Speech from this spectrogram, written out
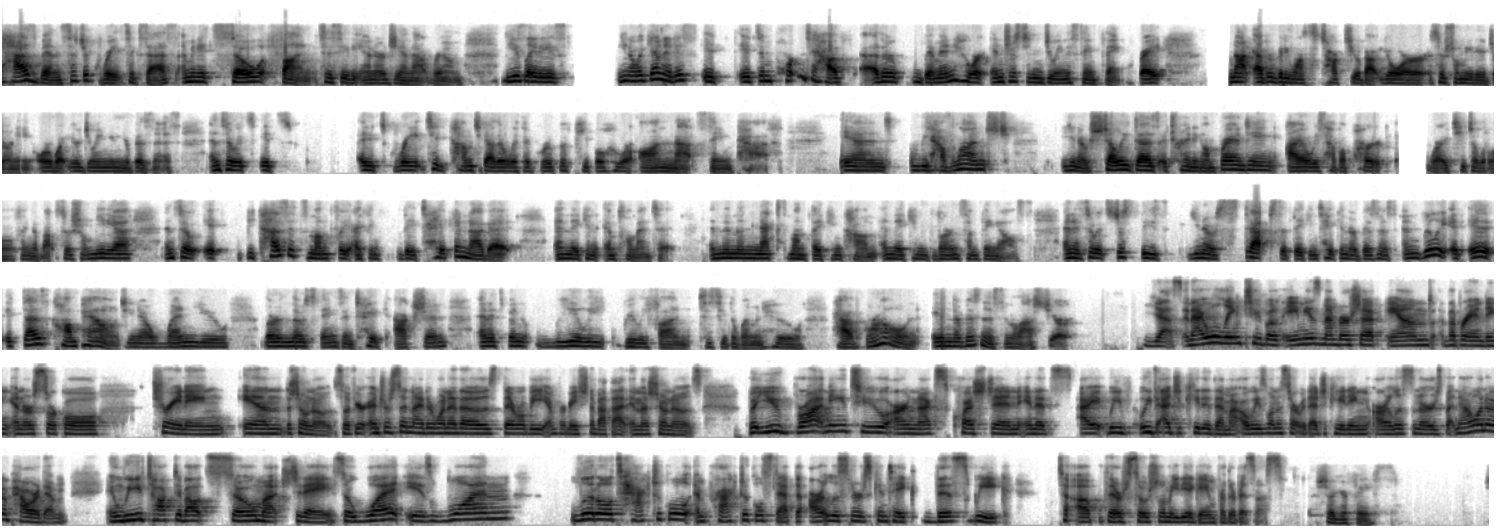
has been such a great success. I mean it's so fun to see the energy in that room. These ladies you know again it is it it's important to have other women who are interested in doing the same thing right? Not everybody wants to talk to you about your social media journey or what you're doing in your business. And so it's it's it's great to come together with a group of people who are on that same path. And we have lunch you know shelly does a training on branding. I always have a part where i teach a little thing about social media. And so it because it's monthly i think they take a nugget and they can implement it. And then the next month they can come and they can learn something else. And so it's just these you know steps that they can take in their business. And really it it, it does compound you know when you learn those things and take action and it's been really really fun to see the women who have grown in their business in the last year. Yes and i will link to both amy's membership and the branding inner circle training in the show notes. So if you're interested in either one of those there will be information about that in the show notes but you've brought me to our next question and it's I we've we've educated them. I always want to start with educating our listeners, but now I want to empower them. And we've talked about so much today. So what is one little tactical and practical step that our listeners can take this week to up their social media game for their business? Show your face.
